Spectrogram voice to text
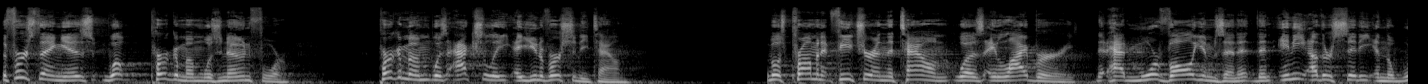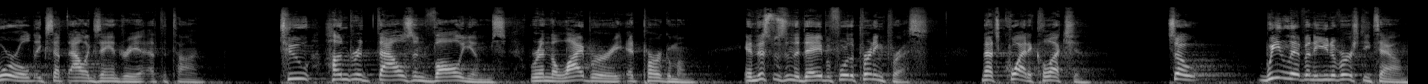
The first thing is what Pergamum was known for. Pergamum was actually a university town. The most prominent feature in the town was a library that had more volumes in it than any other city in the world except Alexandria at the time. 200,000 volumes were in the library at Pergamum. And this was in the day before the printing press. That's quite a collection. So we live in a university town.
